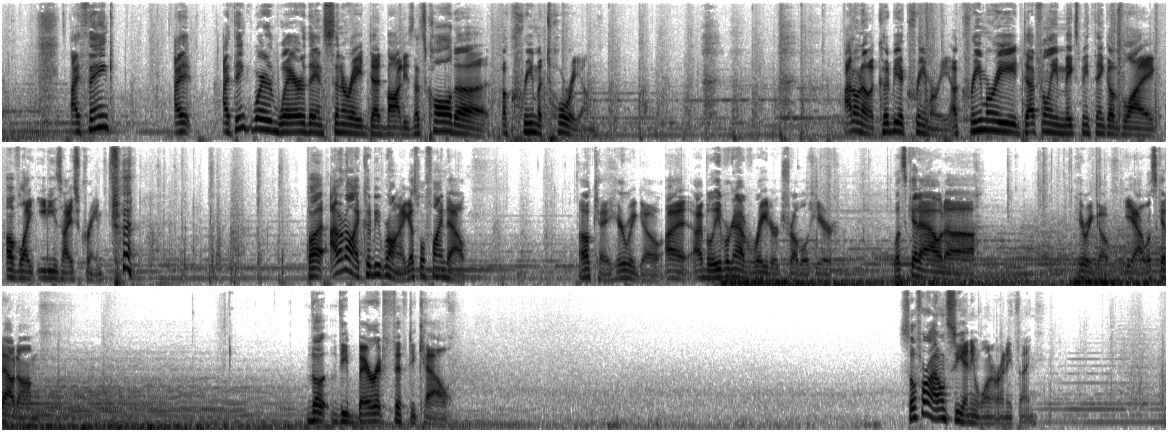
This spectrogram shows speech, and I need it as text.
I think, I I think where where they incinerate dead bodies. That's called a a crematorium. I don't know. It could be a creamery. A creamery definitely makes me think of like of like Edy's ice cream. but I don't know. I could be wrong. I guess we'll find out. Okay, here we go. I I believe we're gonna have raider trouble here. Let's get out. Uh, here we go. Yeah, let's get out. Um, the the Barrett 50 cal. So far, I don't see anyone or anything.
